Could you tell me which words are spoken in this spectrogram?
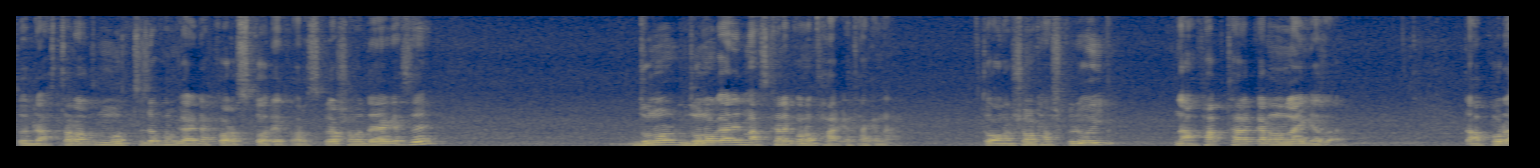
তো রাস্তার মধ্যে যখন গাড়িটা ক্রস করে ক্রস করার সময় দেখা গেছে দোনো দোনো গাড়ির মাঝখানে কোনো ফাঁকে থাকে না। তো অনেক সময় ঠাস করে ওই না ফাঁক থাকার কারণে লাগা যায়। তারপরে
